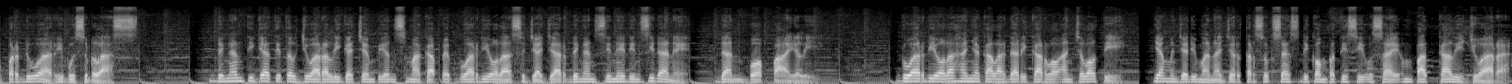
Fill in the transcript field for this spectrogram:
per 2011. Dengan tiga titel juara Liga Champions maka Pep Guardiola sejajar dengan Zinedine Zidane, dan Bob Paoli. Guardiola hanya kalah dari Carlo Ancelotti, yang menjadi manajer tersukses di kompetisi usai empat kali juara.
